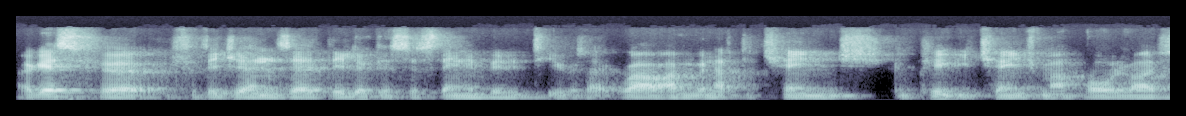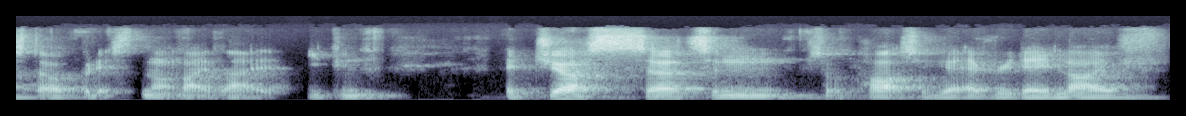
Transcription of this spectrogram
I guess for, for the Gen Z, they look at sustainability, it was like, wow, I'm going to have to change, completely change my whole lifestyle. But it's not like that. You can adjust certain sort of parts of your everyday life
